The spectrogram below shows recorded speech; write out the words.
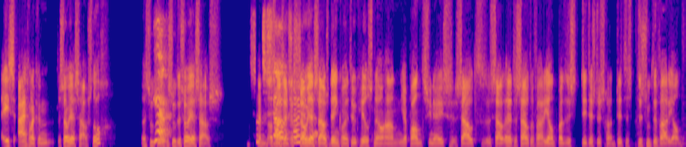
is eigenlijk een sojasaus, toch? Een zoete, ja. zoete sojasaus. En als wij zeggen sojasaus, denken we natuurlijk heel snel aan Japan, Chinees, zout, zout de zoute variant. Maar dit is, dit is dus dit is de zoete variant.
